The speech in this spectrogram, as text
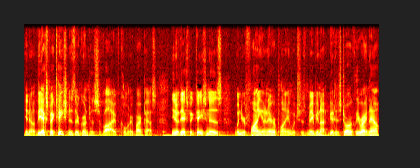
You know, the expectation is they're going to survive pulmonary bypass. You know, the expectation is when you're flying in an airplane, which is maybe not good historically right now,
